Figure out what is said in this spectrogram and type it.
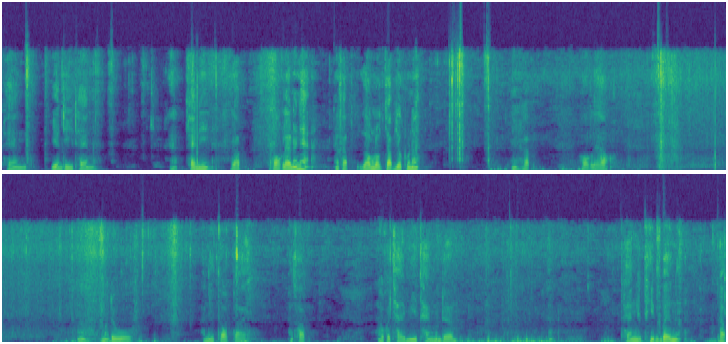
แทงเปลี่ยนที่แทงนะฮะแค่นี้ครับออกแล้วนะเนี่ยนะครับ ลองลองจับยกดูนะนี่ครับ ออกแล้วมาดูอันนี้ต่อไปนะครับ เราก็ใช้มีดแทงเหมือนเดิม แทงทิ่มไปอย่างเนี่ยครับ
